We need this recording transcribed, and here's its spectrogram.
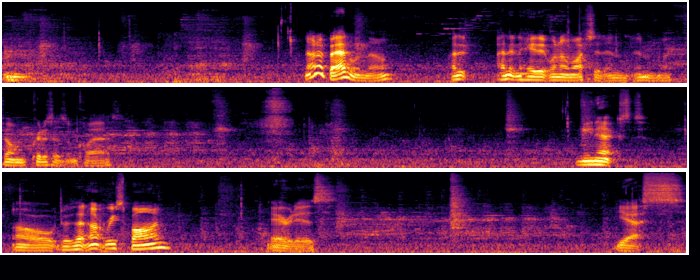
Not a bad one though. I did. I didn't hate it when I watched it in, in my film criticism class. Me next. Oh, does that not respawn? There it is. Yes.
